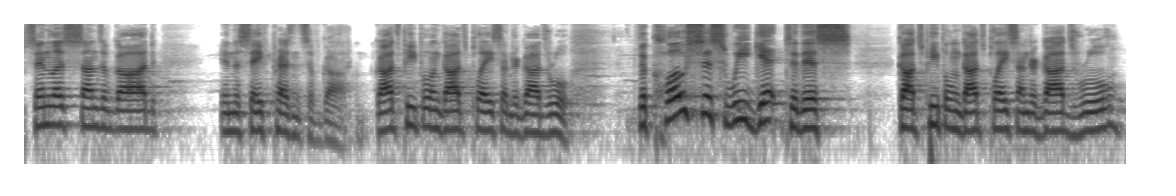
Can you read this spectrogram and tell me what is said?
Sinless sons of God in the safe presence of God. God's people in God's place under God's rule. The closest we get to this God's people in God's place under God's rule.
